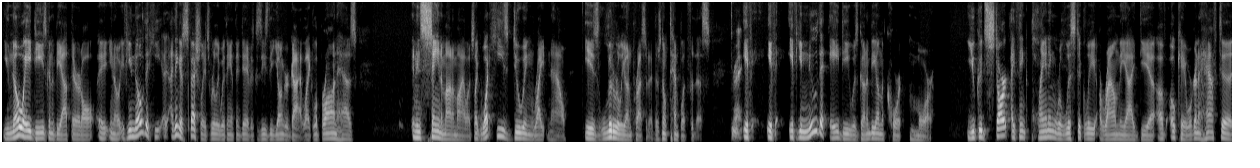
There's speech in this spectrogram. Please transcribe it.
you know AD is going to be out there at all. Eh, you know, if you know that he, I think especially it's really with Anthony Davis because he's the younger guy. Like LeBron has an insane amount of mileage. Like what he's doing right now is literally unprecedented. There's no template for this. Right. If if if you knew that AD was going to be on the court more, you could start, I think, planning realistically around the idea of okay, we're going to have to,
